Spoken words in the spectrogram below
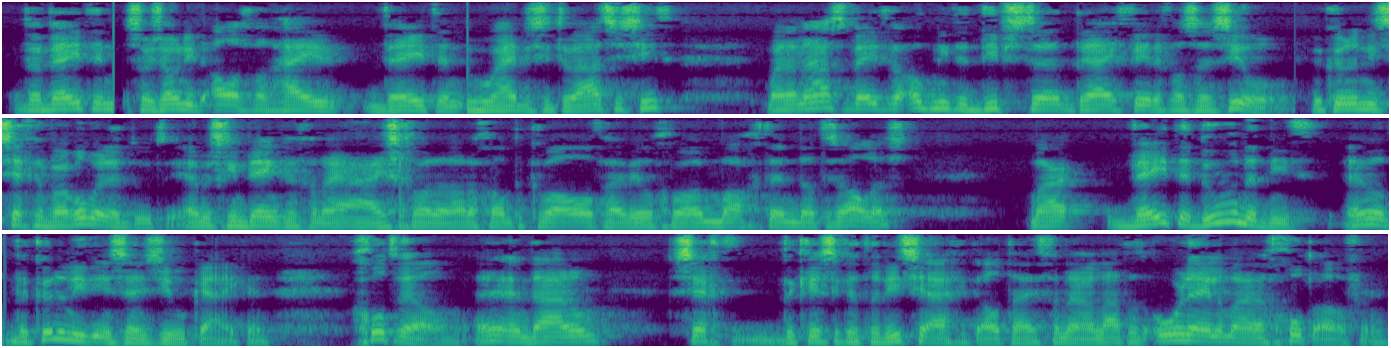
we weten sowieso niet alles wat hij weet en hoe hij de situatie ziet. Maar daarnaast weten we ook niet de diepste drijfveren van zijn ziel. We kunnen niet zeggen waarom hij dat doet. En misschien denken van, nou ja, hij is gewoon een arrogante kwal of hij wil gewoon macht en dat is alles. Maar weten doen we het niet. Want we kunnen niet in zijn ziel kijken. God wel. En daarom zegt de christelijke traditie eigenlijk altijd van, nou, laat het oordelen maar aan God over.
